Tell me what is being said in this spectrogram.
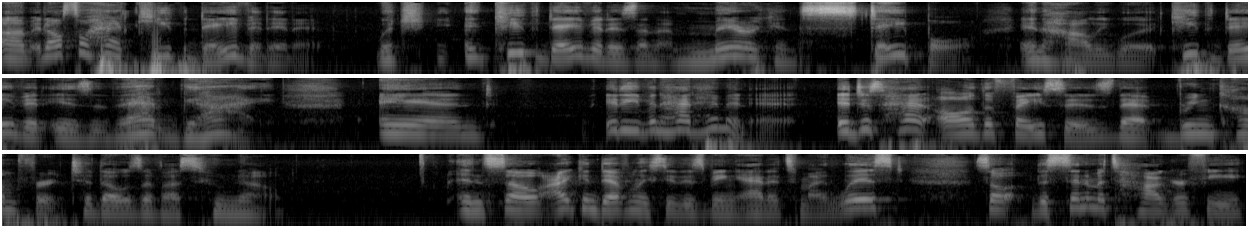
Um, it also had Keith David in it, which Keith David is an American staple in Hollywood. Keith David is that guy. And it even had him in it. It just had all the faces that bring comfort to those of us who know. And so I can definitely see this being added to my list. So the cinematography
